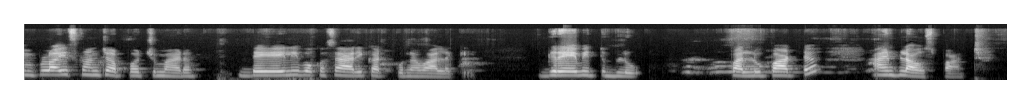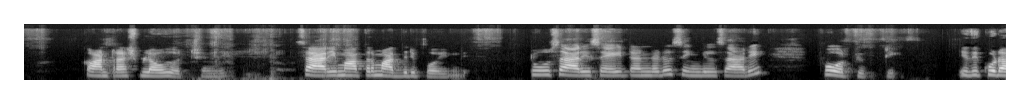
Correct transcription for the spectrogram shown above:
ఎంప్లాయీస్కి అని చెప్పొచ్చు మేడం. డైలీ ఒక శారీ కట్టుకునే వాళ్ళకి. Grey with blue. Pallu part and blouse part. Contrast blouse వచ్చింది. శారీ మాత్రం అదిరిపోయింది. Two saris eight hundred single sari four fifty. ఇది కూడా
